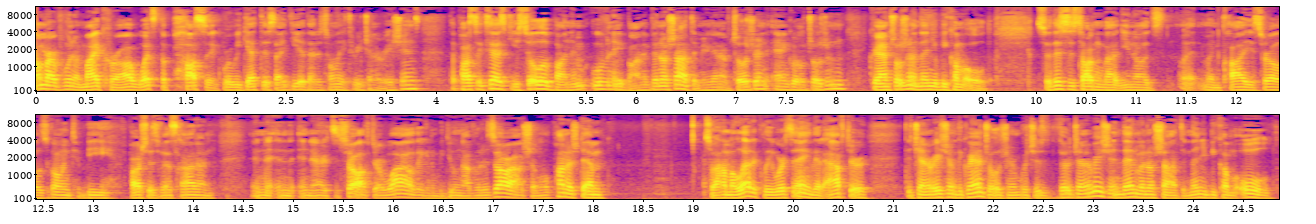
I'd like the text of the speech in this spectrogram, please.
Amar Avuna Maikra, what's the pasuk where we get this idea that it's only three generations? The pasuk says, Kisola banim uvne banim vinoshatim. You're gonna have children and grandchildren, grandchildren, and then you'll become old. So this is talking about, you know, it's when Klal Yisrael is going to be Parshas Veschanan in, in, in Eretz Yisrael. After a while, they're going to be doing Avodah Zarah. Hashem will punish them. So homiletically, we're saying that after the generation of the grandchildren, which is the third generation, then menoshantim, then you become old,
